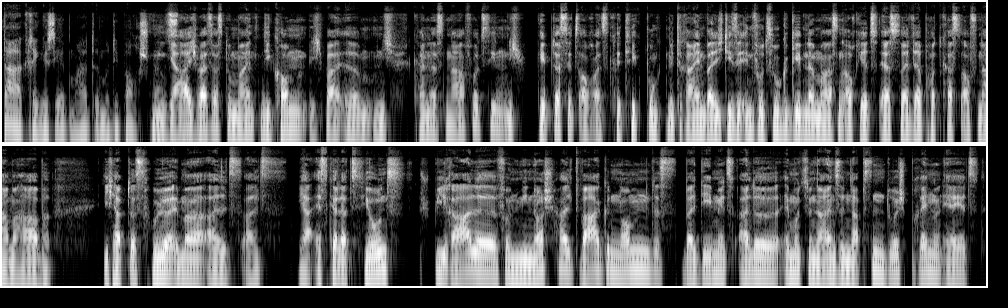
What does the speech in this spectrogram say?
da kriege ich eben halt immer die Bauchschmerzen. Ja, ich weiß, was du meinst. Die kommen, ich, ähm, ich kann das nachvollziehen und ich gebe das jetzt auch als Kritikpunkt mit rein, weil ich diese Info zugegebenermaßen auch jetzt erst seit der Podcastaufnahme habe. Ich habe das früher immer als, als ja, Eskalationsspirale von Minosch halt wahrgenommen, dass bei dem jetzt alle emotionalen Synapsen durchbrennen und er jetzt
